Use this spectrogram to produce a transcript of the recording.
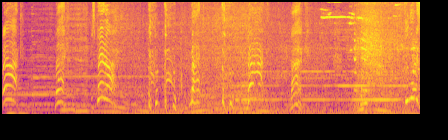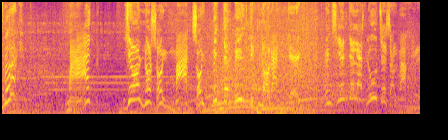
Mac! Mac! It's Peter. Mac! Mac! Mac! ¿Tú no eres Mac? ¿Mac? Yo no soy Mac, soy Peterbilt ignorante. Enciende las luces, salvaje.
